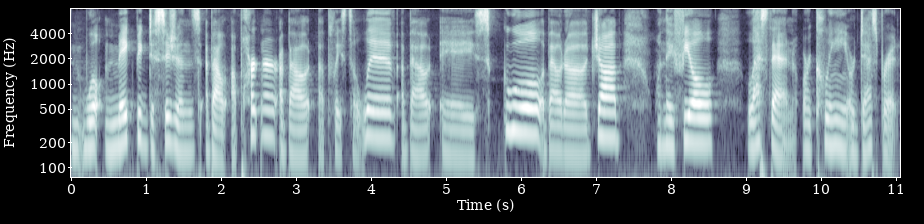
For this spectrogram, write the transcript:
will make big decisions about a partner, about a place to live, about a school, about a job when they feel less than or clingy or desperate.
